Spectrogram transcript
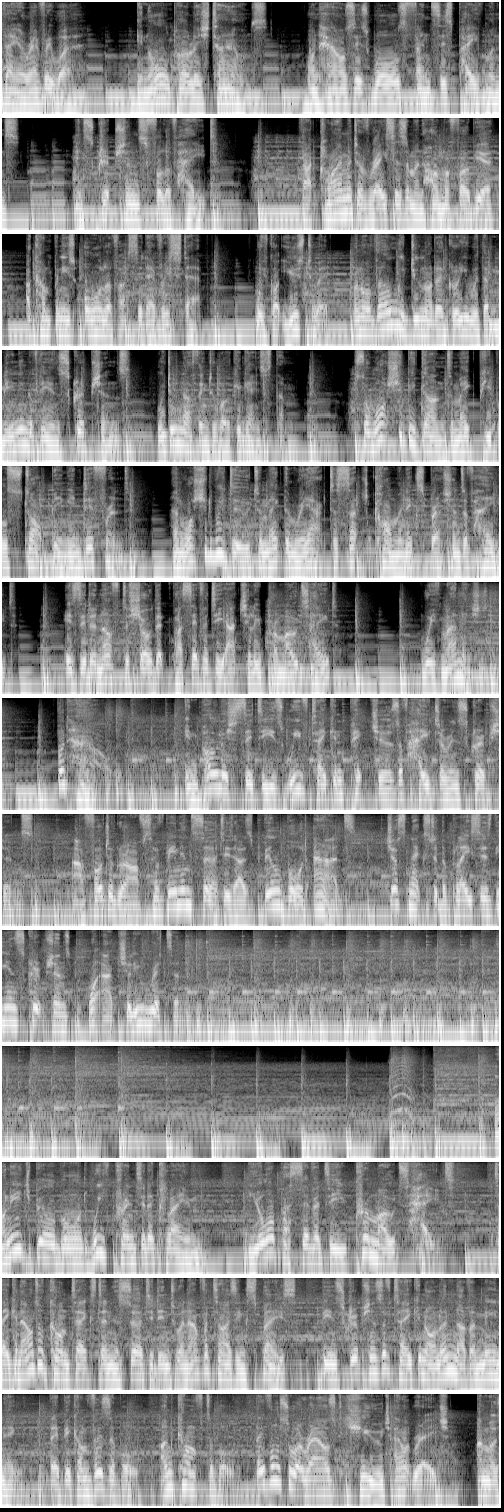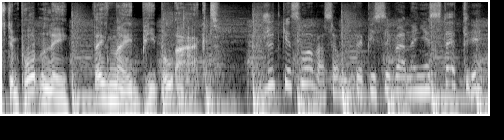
They are everywhere, in all Polish towns, on houses, walls, fences, pavements, inscriptions full of hate. That climate of racism and homophobia accompanies all of us at every step. We've got used to it, and although we do not agree with the meaning of the inscriptions, we do nothing to work against them. So what should be done to make people stop being indifferent? And what should we do to make them react to such common expressions of hate? Is it enough to show that passivity actually promotes hate? We've managed. But how? In Polish cities, we've taken pictures of hater inscriptions. Our photographs have been inserted as billboard ads just next to the places the inscriptions were actually written. On each billboard, we've printed a claim. Your passivity promotes hate. Taken out of context and inserted into an advertising space, the inscriptions have taken on another meaning. They become visible, uncomfortable. They've also aroused huge outrage. And most importantly, they've made people act. Brzydkie słowa są wypisywane niestety.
